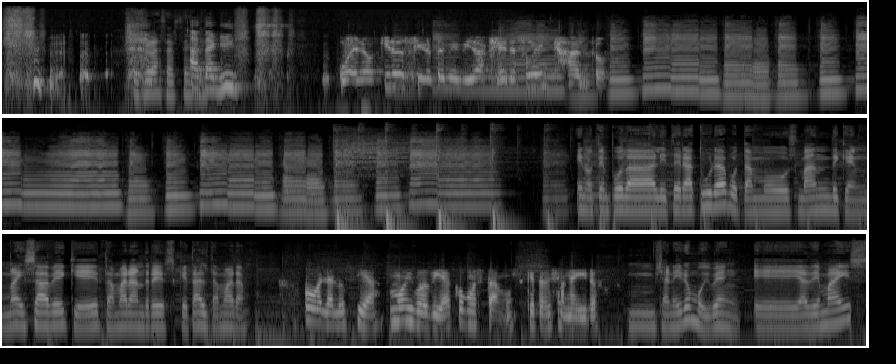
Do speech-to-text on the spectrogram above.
pues pois gracias, Tene. Ata aquí. Bueno, quiero decirte, mi vida, que eres un encanto. E no tempo da literatura votamos man de quen máis sabe que é Tamara Andrés. Que tal, Tamara? Hola, Lucía. Moi bo día. Como estamos? Que tal Xaneiro? Mm, Xaneiro moi ben. E, ademais,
